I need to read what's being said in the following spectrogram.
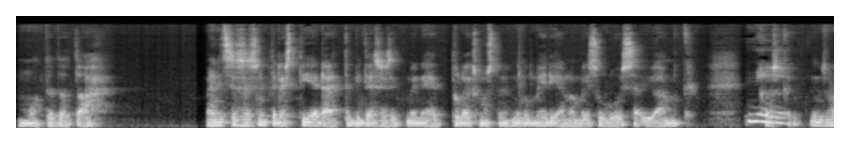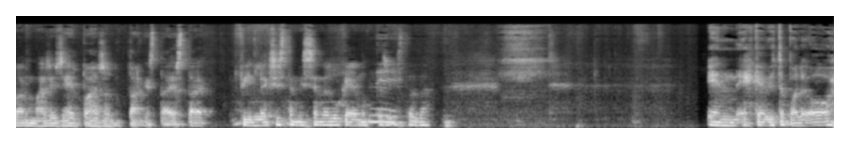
Mutta tota, mä en itse asiassa nyt edes tiedä, että miten se sitten menee, tuleeko musta nyt niinku medianomi suluissa YAMK. Niin. Koska se varmaan siis helppohan on tarkistaa jostain Finlexistä, missä ne lukee, mutta Niin. siis tota, en ehkä yhtä paljon ole.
